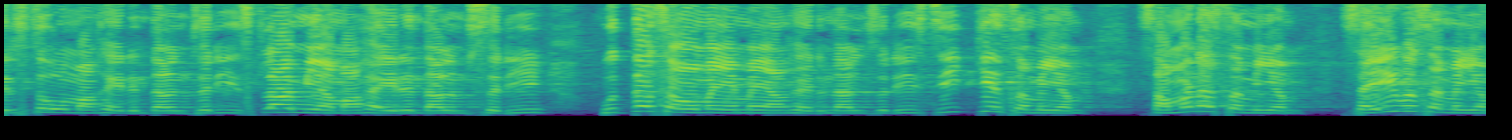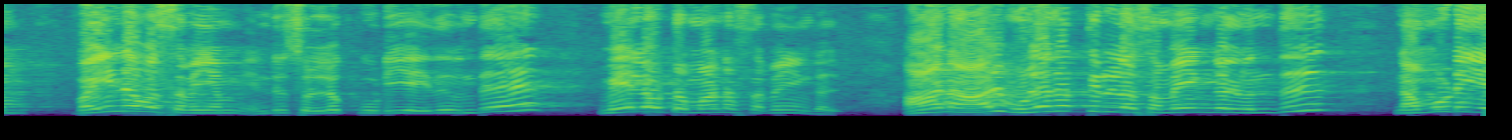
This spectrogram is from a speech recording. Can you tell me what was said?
கிறிஸ்துவமாக இருந்தாலும் சரி இஸ்லாமியமாக இருந்தாலும் சரி புத்த சமயமையாக இருந்தாலும் சரி சீக்கிய சமயம் சமண சமயம் சைவ சமயம் வைணவ சமயம் என்று சொல்லக்கூடிய இது வந்து மேலோட்டமான சமயங்கள். ஆனால் உலகத்தில் உள்ள சமயங்கள் வந்து நம்முடைய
